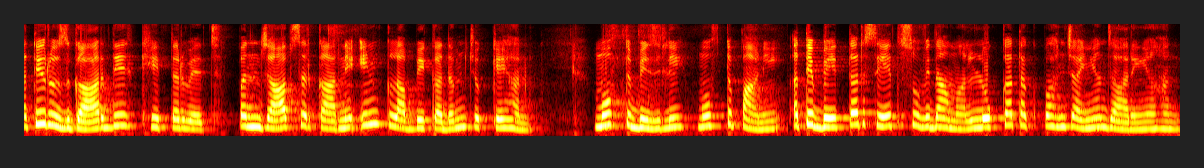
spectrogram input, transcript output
ਅਤੇ ਰੁਜ਼ਗਾਰ ਦੇ ਖੇਤਰ ਵਿੱਚ ਪੰਜਾਬ ਸਰਕਾਰ ਨੇ ਇਨਕਲਾਬੀ ਕਦਮ ਚੁੱਕੇ ਹਨ। ਮੁਫਤ ਬਿਜਲੀ, ਮੁਫਤ ਪਾਣੀ ਅਤੇ ਬਿਹਤਰ ਸਿਹਤ ਸੁਵਿਧਾਵਾਂ ਲੋਕਾਂ ਤੱਕ ਪਹੁੰਚਾਈਆਂ ਜਾ ਰਹੀਆਂ ਹਨ।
